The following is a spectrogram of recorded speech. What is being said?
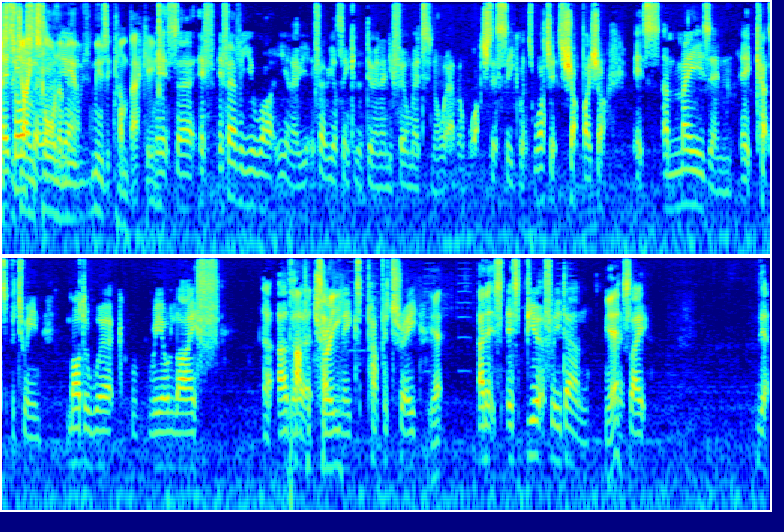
does It's the James also, uh, Horner yeah. mu- music come back in. It's uh, if if ever you want, you know, if ever you're thinking of doing any film editing or whatever, watch this sequence. Watch it shot by shot. It's amazing. It cuts between model work, real life, uh, other Puppetry. techniques, puppetry, Yeah. and it's it's beautifully done. Yeah. it's like yeah,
